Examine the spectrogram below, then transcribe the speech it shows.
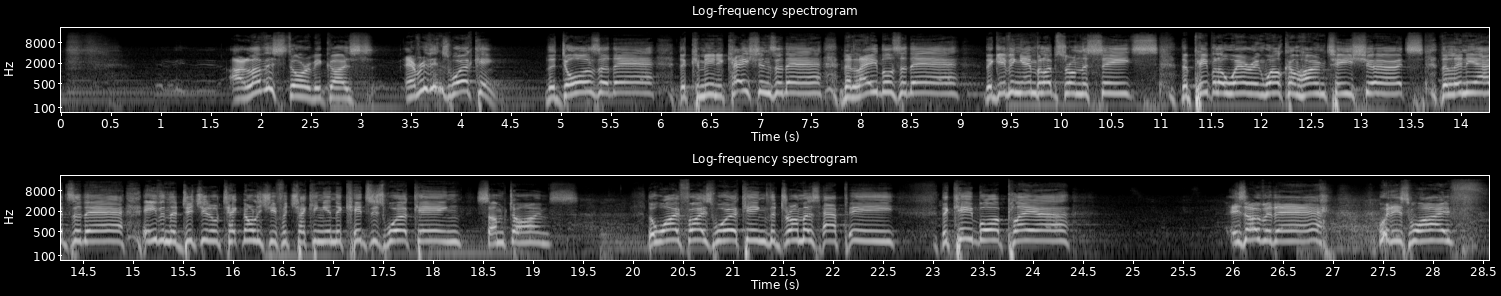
I love this story because everything's working. The doors are there, the communications are there, the labels are there, the giving envelopes are on the seats, the people are wearing welcome home t shirts, the lineads are there, even the digital technology for checking in the kids is working sometimes. The Wi Fi is working, the drummer's happy, the keyboard player is over there with his wife.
